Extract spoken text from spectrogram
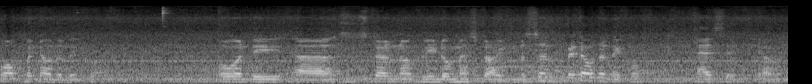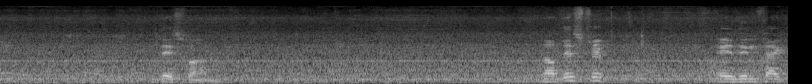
of the over the uh, sternocleidomastoid muscle, bit of the nickel as it shows. This one. Now this strip is in fact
